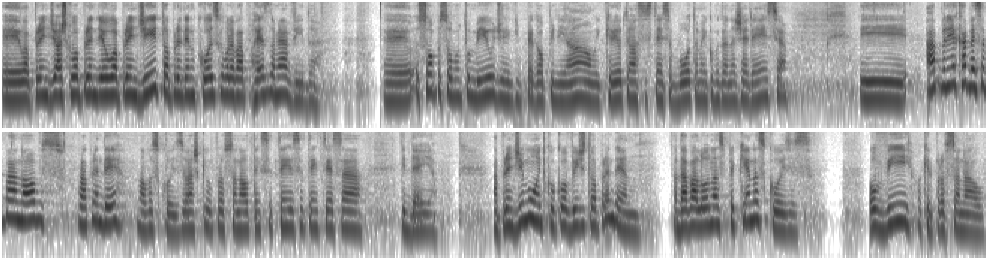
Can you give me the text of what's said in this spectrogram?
É, eu aprendi, acho que eu aprendi, eu aprendi, estou aprendendo coisas que eu vou levar para o resto da minha vida. É, eu sou uma pessoa muito humilde em pegar opinião e creio, eu tenho uma assistência boa também comigo na gerência. E abrir a cabeça para novos, para aprender novas coisas. Eu acho que o profissional tem que, ter, você tem que ter essa ideia. Aprendi muito com o Covid, estou aprendendo a dar valor nas pequenas coisas. Ouvir aquele profissional.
